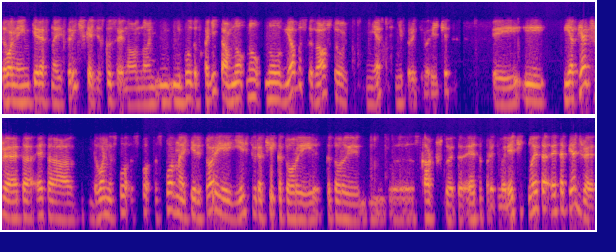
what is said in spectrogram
довольно интересная историческая дискуссия, но, но не буду входить там. Но, но, но я бы сказал, что нет, не противоречит. И, и, и опять же, это, это довольно спор, спорная территория. Есть врачи, которые, которые э, скажут, что это, это противоречит. Но это, это опять же,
